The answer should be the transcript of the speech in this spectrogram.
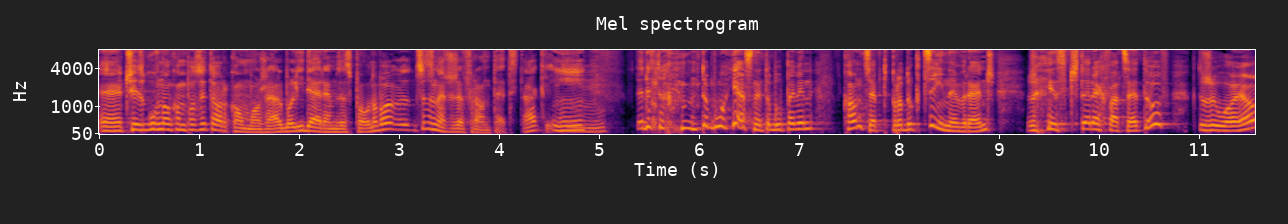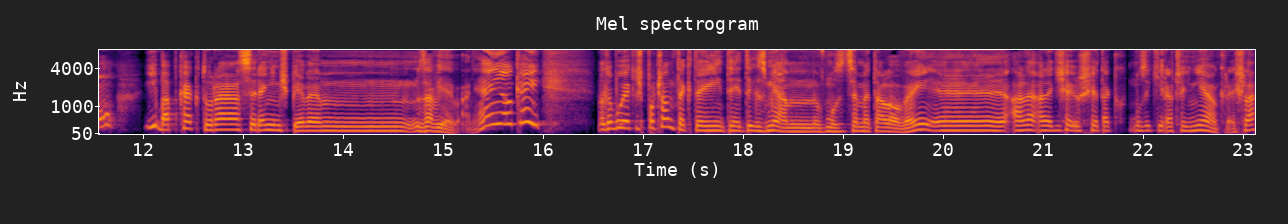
E, czy jest główną kompozytorką może, albo liderem zespołu, no bo co to znaczy, że fronted, tak? I wtedy to, to było jasne, to był pewien koncept produkcyjny wręcz, że jest czterech facetów, którzy łoją i babka, która syrenim śpiewem zawiewa, nie? I okej. No to był jakiś początek tej, tej, tych zmian w muzyce metalowej, e, ale, ale dzisiaj już się tak muzyki raczej nie określa.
